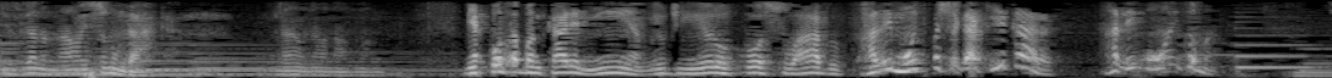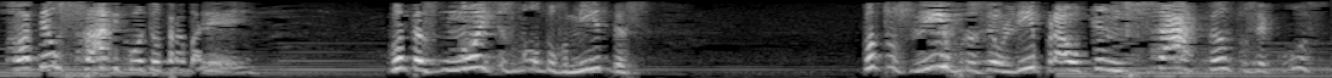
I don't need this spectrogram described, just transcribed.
dizendo, não, isso não dá, cara. Não, não, não, não. Minha conta bancária é minha, meu dinheiro ficou suado. Ralei muito para chegar aqui, cara. Ralei muito, mano. Só Deus sabe quanto eu trabalhei. Quantas noites mal dormidas. Quantos livros eu li para alcançar tantos recursos.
